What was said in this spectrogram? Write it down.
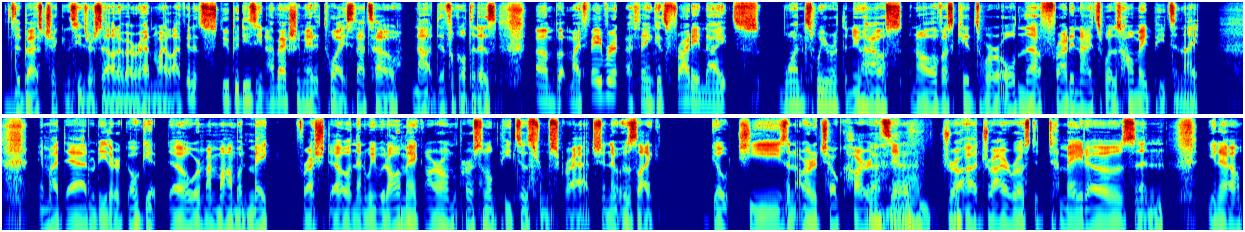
the best chicken Caesar salad I've ever had in my life, and it's stupid easy. And I've actually made it twice. That's how not difficult it is. Um, but my favorite, I think, is Friday nights. Once we were at the new house and all of us kids were old enough, Friday nights was homemade pizza night, and my dad would either go get dough or my mom would make fresh dough, and then we would all make our own personal pizzas from scratch. And it was like goat cheese and artichoke hearts and dry, uh, dry roasted tomatoes and you know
